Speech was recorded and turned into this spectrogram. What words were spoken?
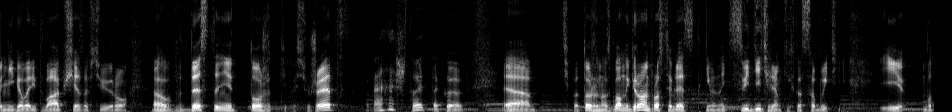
не говорит вообще за всю игру. А в Destiny тоже, типа, сюжет, а, что это такое? Э, типа, тоже у нас главный герой, он просто является таким, знаете, свидетелем каких-то событий. И вот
